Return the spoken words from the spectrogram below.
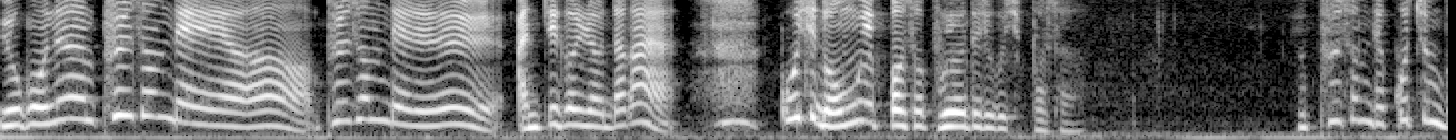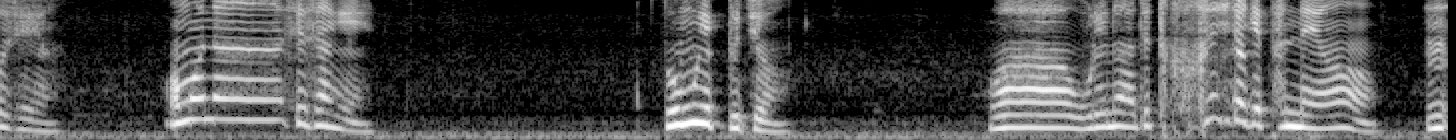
요거는 풀솜대예요. 풀솜대를 안 찍으려다가 꽃이 너무 예뻐서 보여드리고 싶어서. 요 풀솜대 꽃 좀 보세요. 어머나 세상에. 너무 예쁘죠? 와 올해는 아주 튼실하게 폈네요. 음,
